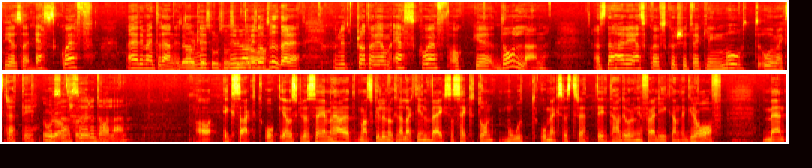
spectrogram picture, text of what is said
Det är alltså mm. SKF Nej, det var inte den. Utan nu, nu har vi gått vidare. Och nu pratar vi om SKF och eh, dollarn. Alltså det här är SKFs kursutveckling mot OMX30 och sen så är det dollarn. Ja, exakt. Och jag skulle säga här att man skulle nog kunna lagt in verkstadssektorn mot OMXS30. Det hade varit ungefär liknande graf. Men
